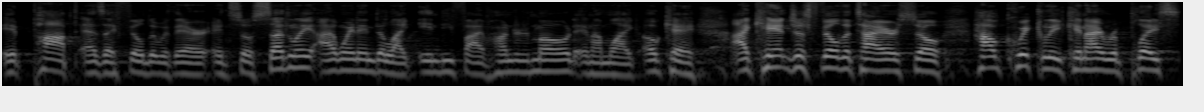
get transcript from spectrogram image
It popped as I filled it with air. And so suddenly I went into like Indy 500 mode and I'm like, okay, I can't just fill the tire. So how quickly can I replace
